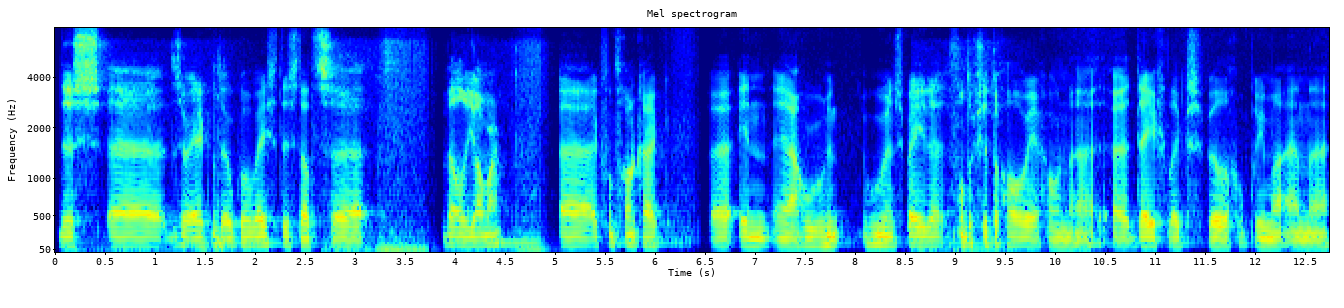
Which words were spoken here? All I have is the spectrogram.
Dus zo eerlijk moet het ook wel wezen. Dus dat is wel jammer. ik vond Frankrijk in ja, hoe, hun, hoe hun spelen, vond ik ze toch wel weer gewoon degelijk. Ze speelden gewoon prima en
